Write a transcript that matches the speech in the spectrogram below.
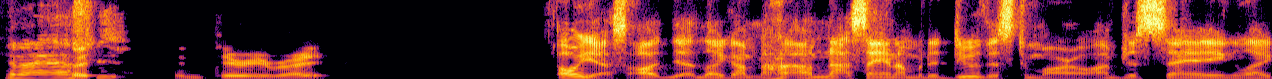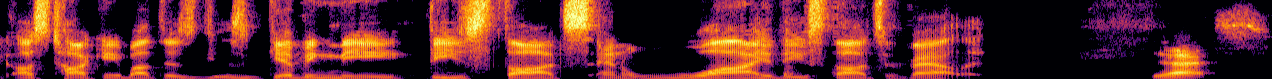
Can I ask That's you? in theory, right? Oh yes, I, like I'm. I'm not saying I'm going to do this tomorrow. I'm just saying like us talking about this is giving me these thoughts and why these thoughts are valid. Yes.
